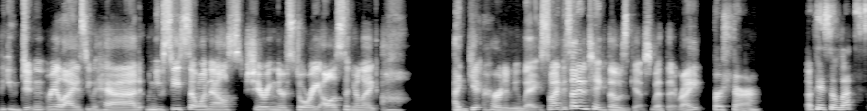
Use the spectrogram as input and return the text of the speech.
that you didn't realize you had. When you see someone else sharing their story, all of a sudden you're like, oh, I get her in a new way. So I decided to take those gifts with it, right? For sure. Okay, so let's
